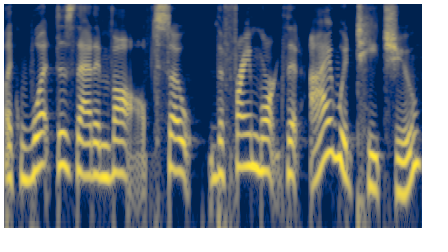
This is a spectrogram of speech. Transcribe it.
like, what does that involve? So, the framework that I would teach you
